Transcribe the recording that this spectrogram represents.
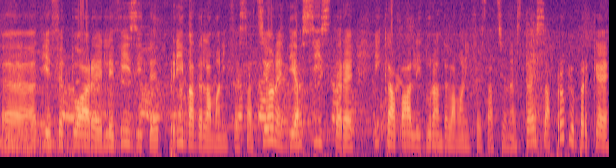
eh, di effettuare le visite prima della manifestazione, di assistere i cavalli durante la manifestazione stessa, proprio perché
